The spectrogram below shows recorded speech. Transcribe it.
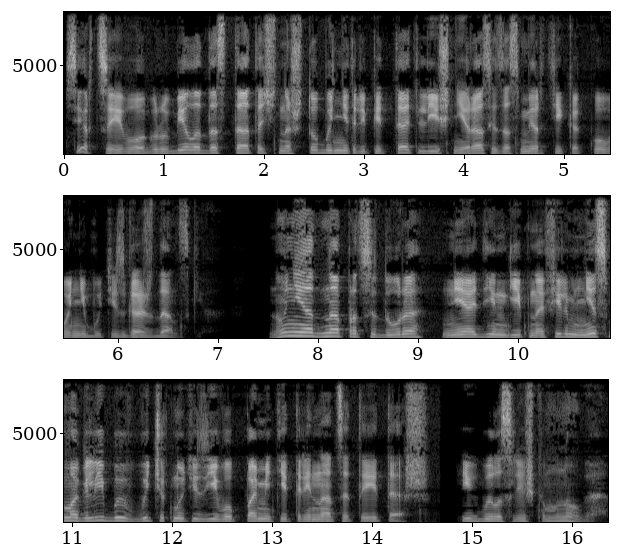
Сердце его огрубело достаточно, чтобы не трепетать лишний раз из-за смерти какого-нибудь из гражданских. Но ни одна процедура, ни один гипнофильм не смогли бы вычеркнуть из его памяти тринадцатый этаж. Их было слишком много.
